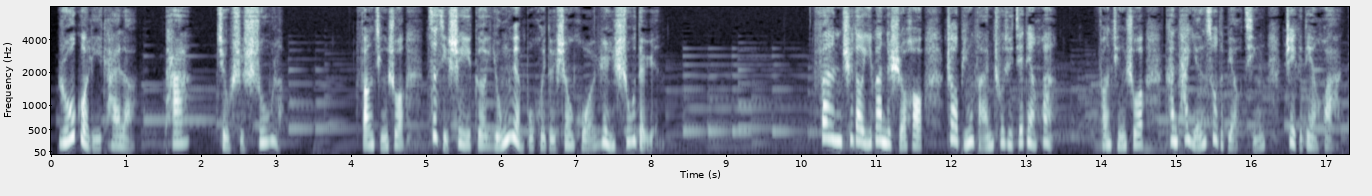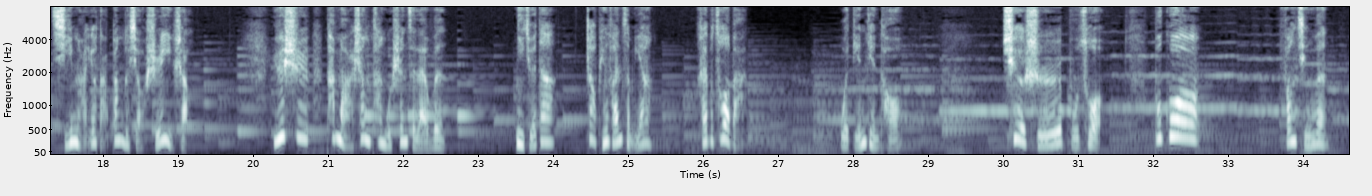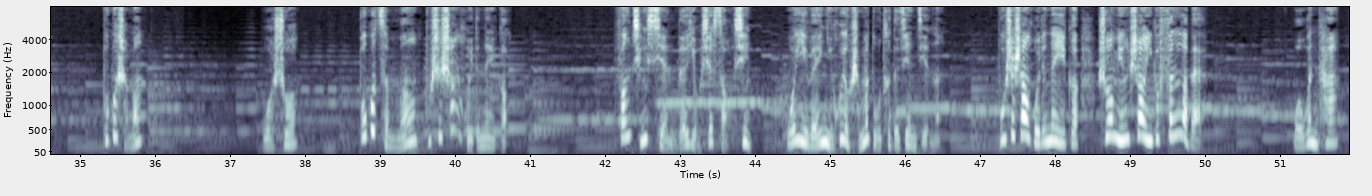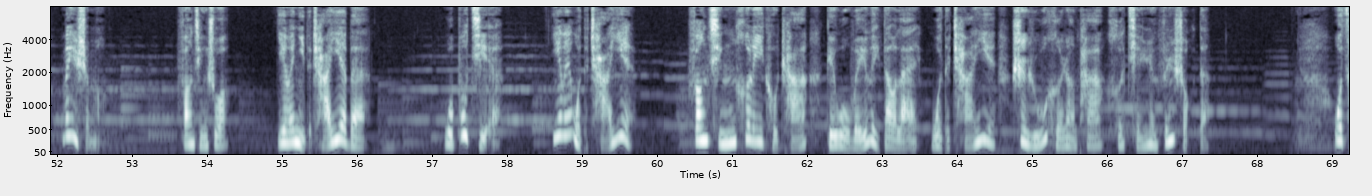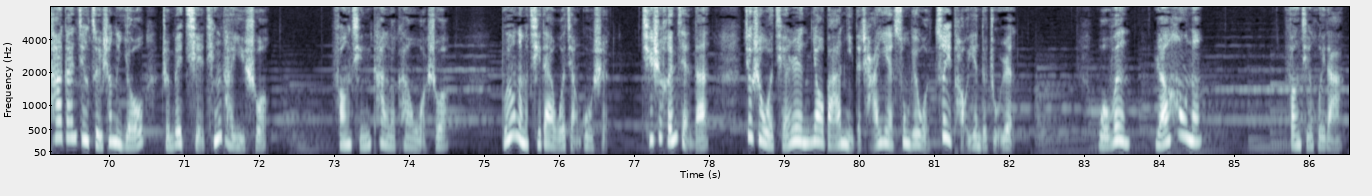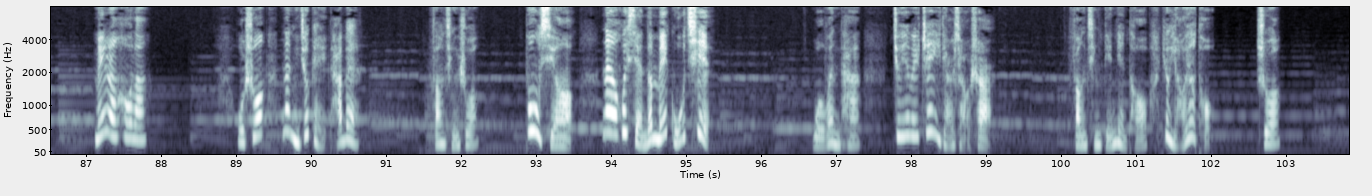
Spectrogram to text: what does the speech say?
如果离开了，她就是输了。方晴说自己是一个永远不会对生活认输的人。饭吃到一半的时候，赵平凡出去接电话。方晴说：“看他严肃的表情，这个电话起码要打半个小时以上。”于是他马上探过身子来问：“你觉得赵平凡怎么样？还不错吧？”我点点头：“确实不错。”不过，方晴问：“不过什么？”我说：“不过怎么不是上回的那个？”方晴显得有些扫兴。我以为你会有什么独特的见解呢？不是上回的那一个，说明上一个分了呗。我问他为什么，方晴说：“因为你的茶叶呗。”我不解，因为我的茶叶。方晴喝了一口茶，给我娓娓道来我的茶叶是如何让他和前任分手的。我擦干净嘴上的油，准备且听他一说。方晴看了看我说：“不用那么期待我讲故事，其实很简单，就是我前任要把你的茶叶送给我最讨厌的主任。”我问：“然后呢？”方晴回答：“没然后了。”我说：“那你就给他呗。”方晴说：“不行，那样会显得没骨气。”我问他：“就因为这一点小事儿？”方晴点点头，又摇摇头，说：“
